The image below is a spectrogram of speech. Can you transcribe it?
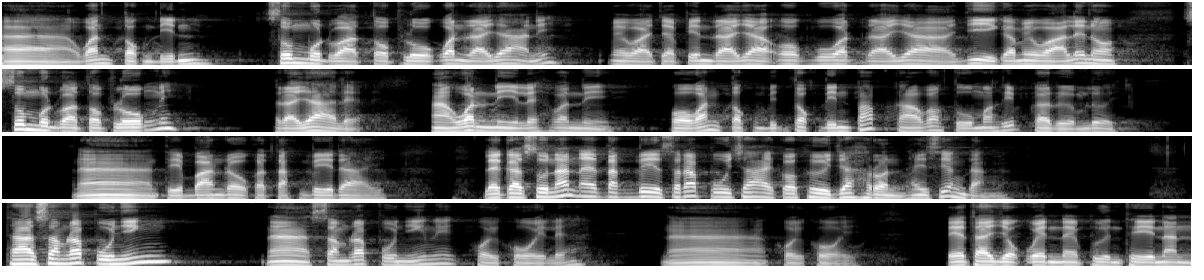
อ่าวันตกดิน สมมุติว่าตบปลูกวันรายานี้ไม่ว่าจะเป็นรายาออกบวชรายายี่ก็ไม่ว่าเลยเนาะสมมุติว่าตบปลูกนี่รายาเลยอ่าวันนี้เลยวันนี้ พอวันตกตกดินปั๊บกาววักตูมาริบก็เริ่มเลยนะแต่บ้านเราก็ตักเบได้ และก็สุนัตในตักเบสำหรับผู้ชายก็คือยะรอนให้เสียงดัง ถ้าสำหรับผู้หญิงนะสำหรับผู้หญิงนี่ค่อยเลยนะค่อยแต่ถ้ายกเว้นในพื้นที่นั้น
